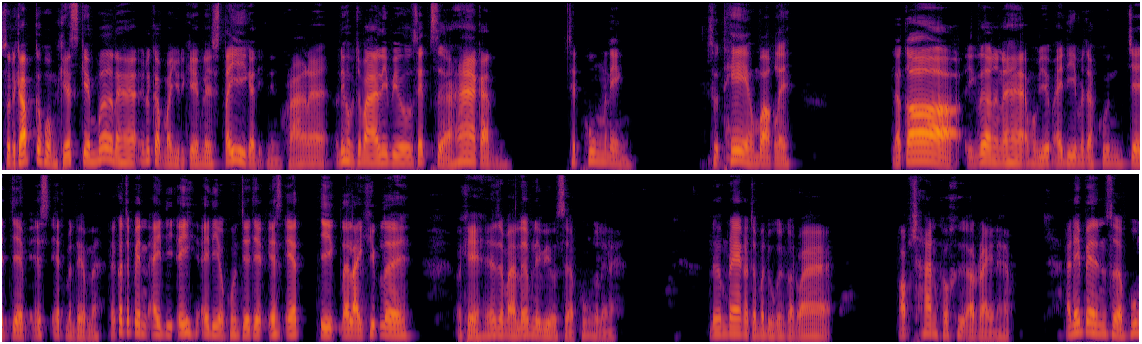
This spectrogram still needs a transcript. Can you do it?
สวัสดีครับ ก็ผมเคสเกมเมอร์นะฮะแล้วกลับมาอยู่ในเกมเลสตี้กันอีกหนึ่งครั้งนะฮะวันนี้ผมจะมารีวิวเซตเสือห้ากัน เซตพุ่งนั่นเอง สุดเท่ผมบอกเลย แล้วก็อีกเรื่องหนึงนะฮะ ผมยืม ID มาจากคุณ JJSS เหมือนเดิมนะ แล้วก็จะเป็น ID เอ้ย ID ของคุณ JJSS อีกหลาย ๆ คลิปเลย โอเคเดี๋ยวจะมาเริ่มรีวิวเสือพุ่งกันเลยนะ เริ่มแรกก็จะมาดูกันก่อนว่าออปชันเขาคืออะไรนะครับ อันนี้เป็นเสือพุ่ง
